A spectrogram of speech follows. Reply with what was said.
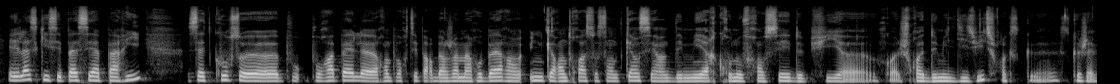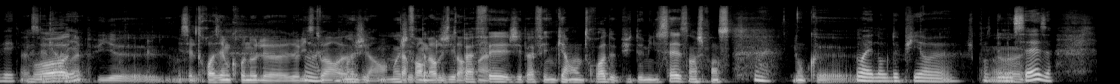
Et là, ce qui s'est passé à Paris, cette course, euh, pour, pour rappel, euh, remportée par Benjamin Robert en 1,43,75, c'est un des meilleurs chronos français depuis, euh, quoi, je crois, 2018. Je crois que ce que, ce que j'avais. Ah, c'est Oh, carré. depuis, euh, Et c'est le troisième chrono de, de l'histoire, euh, moi, j'ai pas, j'ai pas ouais. fait, j'ai pas fait une 43 depuis 2016, hein, je pense. Ouais. Donc, euh, Ouais, donc depuis, euh, je pense, Ouais, 2016.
